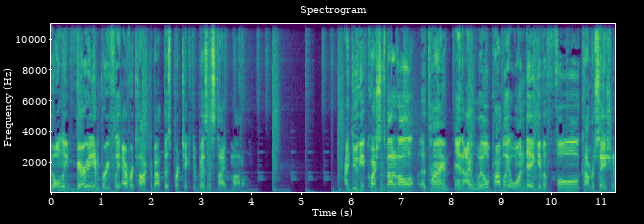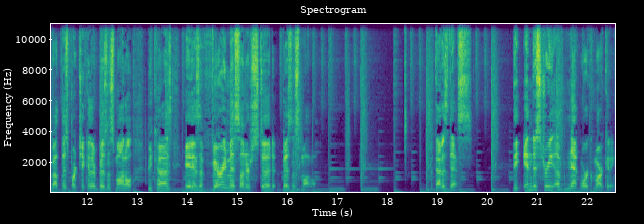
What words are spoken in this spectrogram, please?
only very and briefly ever talked about this particular business type model. I do get questions about it all the time, and I will probably one day give a full conversation about this particular business model because it is a very misunderstood business model. But that is this the industry of network marketing.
